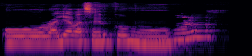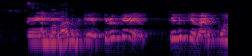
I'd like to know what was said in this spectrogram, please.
o Raya va a ser como... No lo sé. Algo raro. Porque creo que tiene que ver con...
